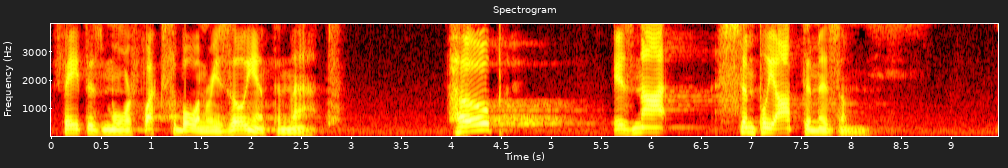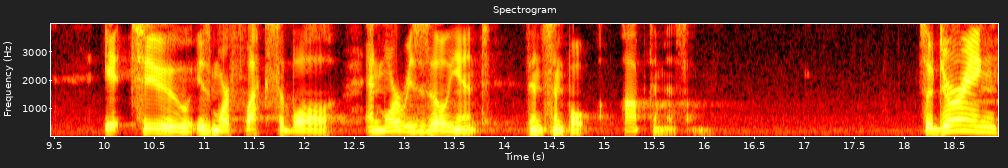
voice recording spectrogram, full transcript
faith is more flexible and resilient than that. Hope is not simply optimism. It too is more flexible and more resilient than simple optimism. So during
